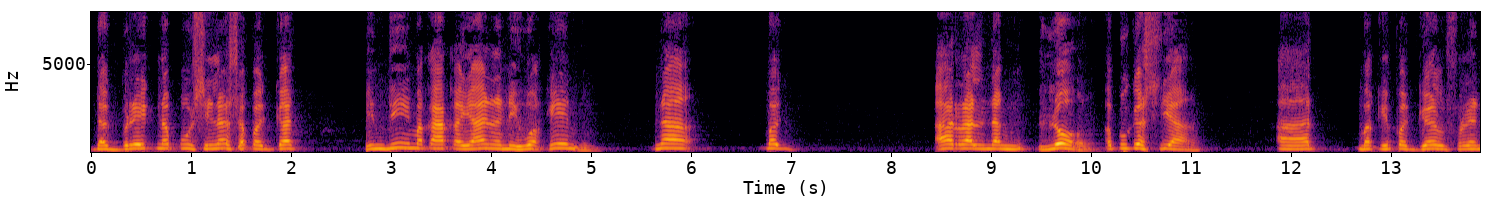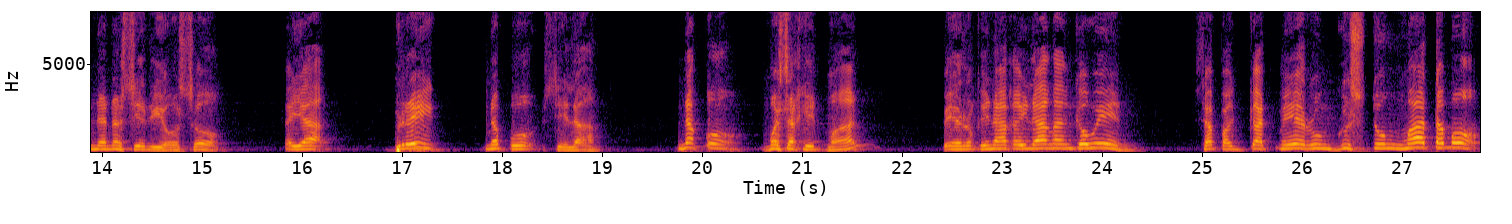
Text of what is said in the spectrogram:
nag-break na po sila sapagkat hindi makakayanan ni Joaquin na mag aral ng law, abugasya, at makipag-girlfriend na na seryoso. Kaya break na po sila. Nako, masakit man, pero kinakailangan gawin sapagkat mayroong gustong mata mo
